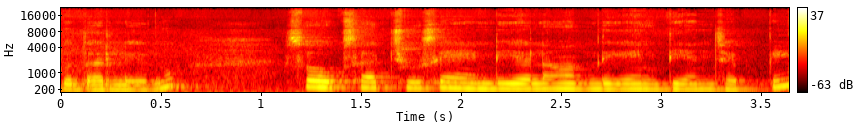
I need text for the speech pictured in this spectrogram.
కుదరలేదు. సో ఒకసారి చూసేయండి ఎలా ఉంది ఏంటి అని చెప్పి.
